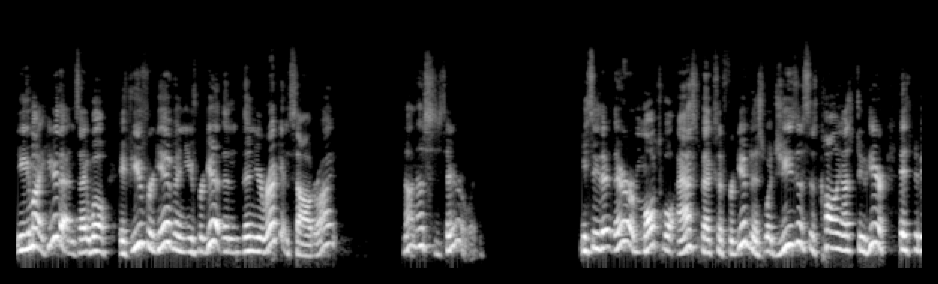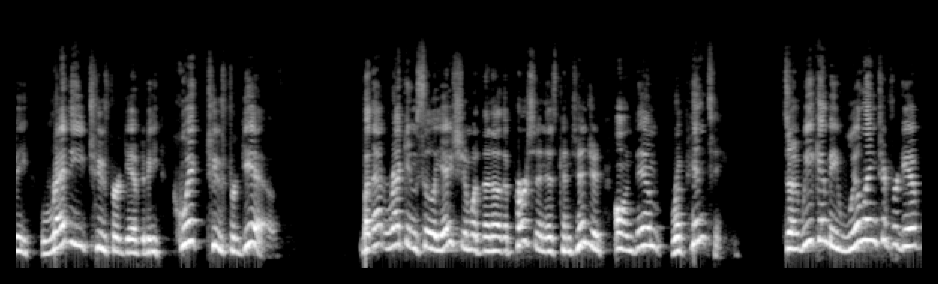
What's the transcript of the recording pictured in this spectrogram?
You might hear that and say, well, if you forgive and you forget, then, then you're reconciled, right? Not necessarily. You see, there, there are multiple aspects of forgiveness. What Jesus is calling us to here is to be ready to forgive, to be quick to forgive. But that reconciliation with another person is contingent on them repenting. So we can be willing to forgive,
